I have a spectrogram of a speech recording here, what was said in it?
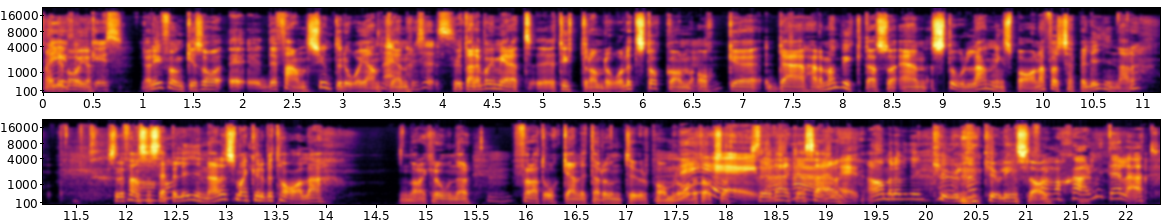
Det är ju var ju, funkis. ja det är funkis och eh, det fanns ju inte då egentligen. Nej, precis. Utan det var ju mer ett, ett ytterområde till Stockholm Mm. och eh, där hade man byggt alltså en stor landningsbana för zeppelinare. Så det fanns en Jaha. zeppelinare som man kunde betala några kronor för att åka en liten rundtur på området Mm. Nej, också. Så det är verkligen så här, ja men det ett kul, kul inslag. Fan vad charmigt det lät.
